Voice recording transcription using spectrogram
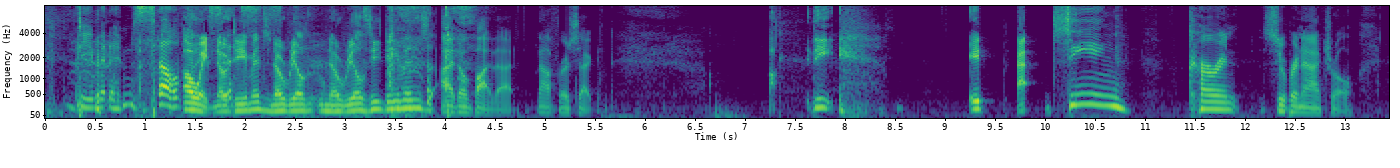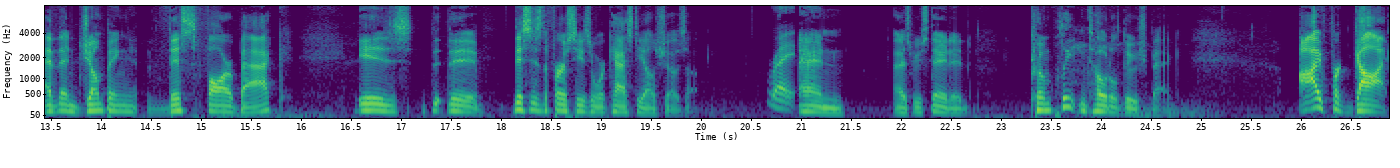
demon himself. oh wait no demons no real no real z demons i don't buy that not for a second Uh, the it uh, seeing current supernatural and then jumping this far back is the, the this is the first season where Castiel shows up Right. and as we stated complete and total douchebag i forgot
